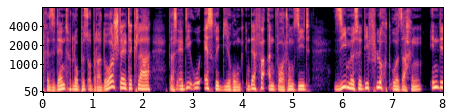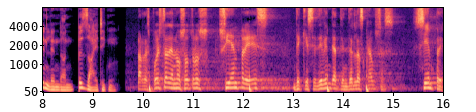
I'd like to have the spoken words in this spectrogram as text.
Präsident López Obrador stellte klar, dass er die US-Regierung in der Verantwortung sieht, Sie müsse die Fluchtursachen in den Ländern beseitigen. La respuesta de nosotros siempre es de que se deben de atender las causas. Siempre.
